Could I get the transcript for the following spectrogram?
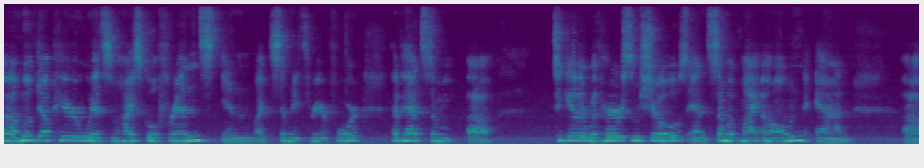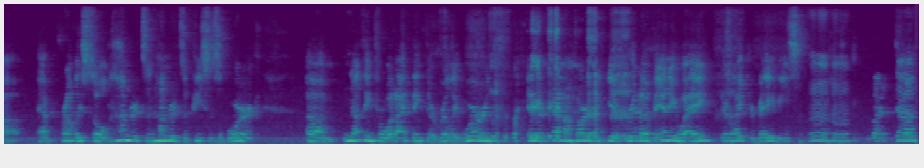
Uh, moved up here with some high school friends in like '73 or four. Have had some uh, together with her some shows and some of my own, and uh, have probably sold hundreds and hundreds of pieces of work. Um, nothing for what I think they're really worth, and they're kind of hard to get rid of anyway. They're like your babies Mm-hmm. but uh,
